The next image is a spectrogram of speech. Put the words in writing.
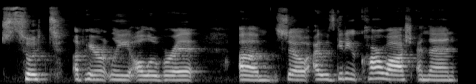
soot apparently all over it. Um, so I was getting a car wash and then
